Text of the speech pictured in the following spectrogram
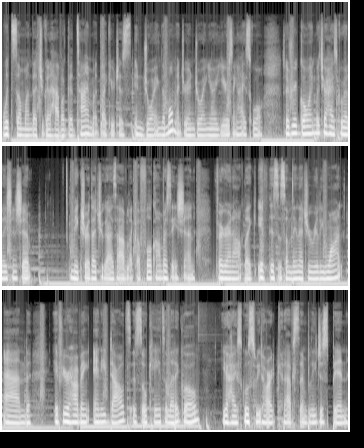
with someone that you can have a good time with. Like you're just enjoying the moment. You're enjoying your years in high school. So if you're going with your high school relationship, make sure that you guys have like a full conversation, figuring out like if this is something that you really want. And if you're having any doubts, it's okay to let it go. Your high school sweetheart could have simply just been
